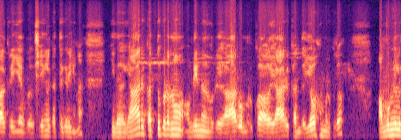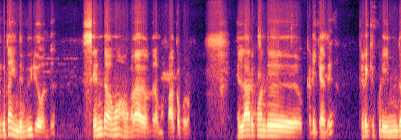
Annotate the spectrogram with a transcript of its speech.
பார்க்குறீங்க இவ்வளோ விஷயங்கள் கற்றுக்குறீங்கன்னா இதை யார் கற்றுக்கிடணும் அப்படின்னு ஒரு ஆர்வம் இருக்கோ யாருக்கு அந்த யோகம் இருக்குதோ அவங்களுக்கு தான் இந்த வீடியோ வந்து சென்ட் ஆகும். அவங்க தான் அதை வந்து நம்ம பார்க்க போகிறோம் எல்லாருக்கும் வந்து கிடைக்காது. கிடைக்கக்கூடிய இந்த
